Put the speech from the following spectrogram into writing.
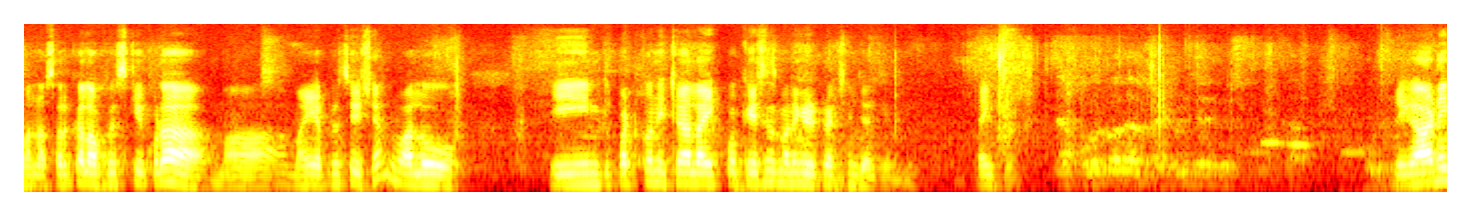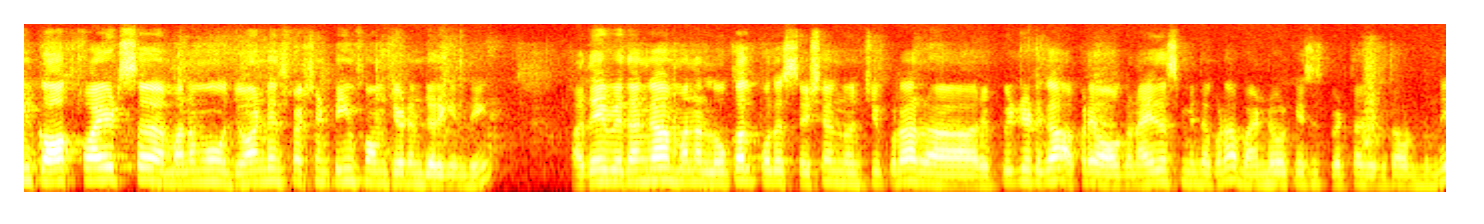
మన సర్కిల్ ఆఫీస్కి కూడా మా మై అప్రిసియేషన్. వాళ్ళు ఈయనకి పట్టుకొని చాలా ఎక్కువ కేసెస్ మనకి డిటెక్షన్ జరిగింది. Thank you regarding cock fights మనము జాయింట్ ఇన్స్పెక్షన్ టీమ్ ఫామ్ చేయడం జరిగింది. అదేవిధంగా మన లోకల్ పోలీస్ స్టేషన్ నుంచి కూడా రిపీటెడ్గా అక్కడే ఆర్గనైజర్స్ మీద కూడా బైండ్ ఓవర్ కేసెస్ పెడతా జరుగుతూ ఉంటుంది.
